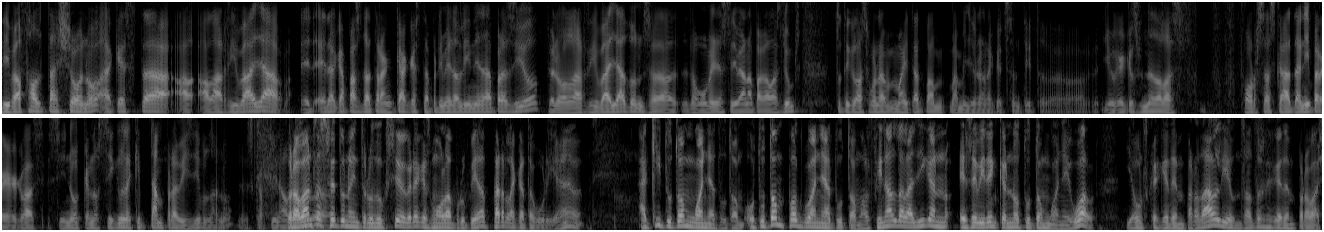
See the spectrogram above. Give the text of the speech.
li va faltar això, no? Aquesta, a, a l'arribar allà, er- era capaç de trencar aquesta primera línia de pressió, però a l'arribar allà, doncs, eh, d'alguna manera se li van apagar les llums, tot i que la segona meitat va, va millorar en aquest sentit. Eh, Jo crec que és una de les forces que ha de tenir, perquè, clar, si- no, que no sigui un equip tan previsible, no? És que al final... Però abans has fet una introducció, jo crec que és molt apropiada per la categoria. Eh? Aquí tothom guanya tothom, o tothom pot guanyar tothom. Al final de la Lliga no, és evident que no tothom guanya igual. Hi ha uns que queden per dalt i uns altres que queden per baix.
